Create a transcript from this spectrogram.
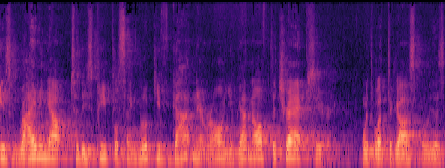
is writing out to these people saying, Look, you've gotten it wrong. You've gotten off the tracks here with what the gospel is.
